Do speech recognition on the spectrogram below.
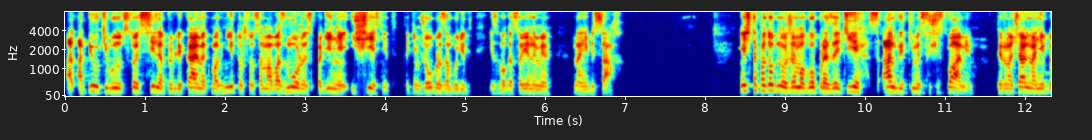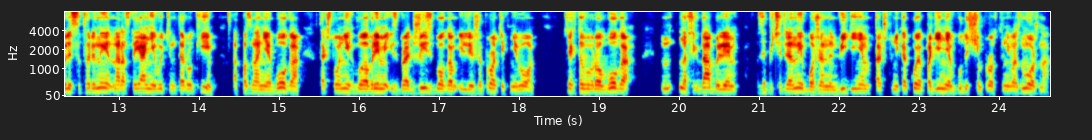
опилки будут столь сильно привлекаемы к магниту, что сама возможность падения исчезнет. Таким же образом будет и с благословенными на небесах. Нечто подобное уже могло произойти с ангельскими существами. Первоначально они были сотворены на расстоянии вытянутой руки от познания Бога, так что у них было время избрать жизнь с Богом или же против Него. Те, кто выбрал Бога, навсегда были запечатлены блаженным видением, так что никакое падение в будущем просто невозможно.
